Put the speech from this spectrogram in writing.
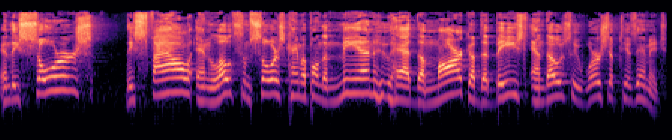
And these sores, these foul and loathsome sores came upon the men who had the mark of the beast and those who worshiped his image.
